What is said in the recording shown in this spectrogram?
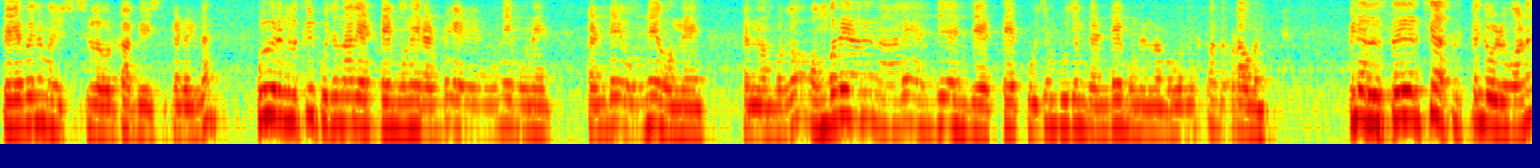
സേവനമനുഷ്ഠിച്ചുള്ളവർക്ക് അപേക്ഷിക്കേണ്ടതില്ല. വിവരങ്ങൾക്ക് പൂജ്യം നാല് എട്ട് മൂന്ന് രണ്ട് ഏഴ് മൂന്ന് മൂന്ന് രണ്ട് ഒന്ന് ഒന്ന് എന്ന നമ്പറിലോ ഒമ്പത് ആറ് നാല് അഞ്ച് അഞ്ച് എട്ട് പൂജ്യം പൂജ്യം രണ്ട് മൂന്ന് എന്ന നമ്പറിലോ നിങ്ങൾക്ക് ബന്ധപ്പെടാവുന്നതാണ്. പിന്നെ റിസർച്ച് അസിസ്റ്റന്റ് ഒഴിവാണ്.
